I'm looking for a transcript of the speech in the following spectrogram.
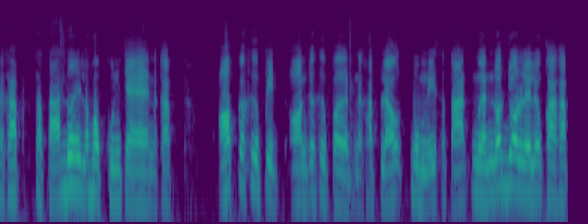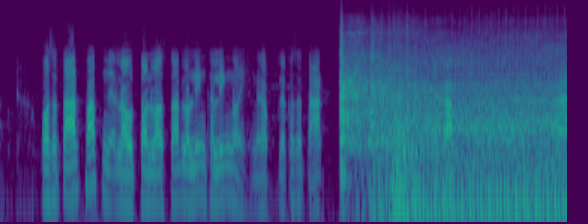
นะครับสตาร์ทด้วยระบบกุญแจนะครับ ออฟก็คือปิดออนก็คือเปิดนะครับ แล้วปุ่มนี้สตาร์ทเหมือนรถยนต์เลยลูกค้าครับ พอสตาร์ทปั๊บเนี่ยเราตอนเราสตาร์ทเราเร่งคันเร่งหน่อยนะครับ แล้วก็สตาร์ทนะครับอ่า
